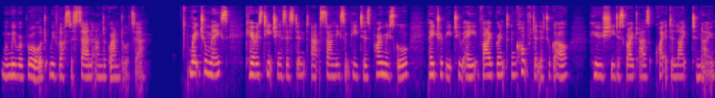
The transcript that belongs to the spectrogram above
When we were abroad, we've lost a son and a granddaughter. Rachel Mace, Kira's teaching assistant at Stanley St. Peter's Primary School, paid tribute to a vibrant and confident little girl who she described as quite a delight to know.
